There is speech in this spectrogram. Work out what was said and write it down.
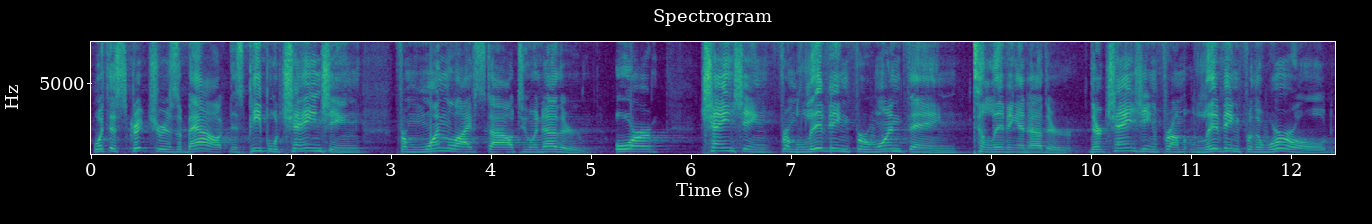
What the scripture is about is people changing from one lifestyle to another, or changing from living for one thing to living another. They're changing from living for the world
